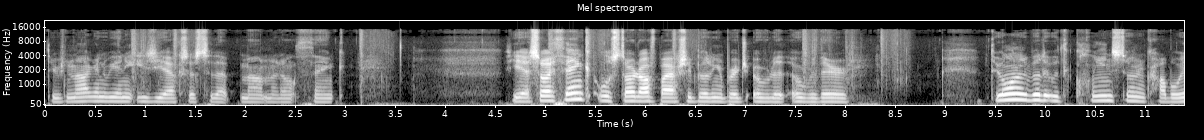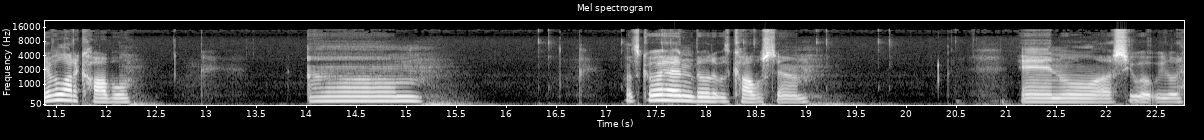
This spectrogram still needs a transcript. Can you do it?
There's not going to be any easy access to that mountain, I don't think. Yeah, so I think we'll start off by actually building a bridge over to over there. Do we want to build it with clean stone or cobble? We have a lot of cobble. Um... Let's go ahead and build it with cobblestone. And we'll uh, see what we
